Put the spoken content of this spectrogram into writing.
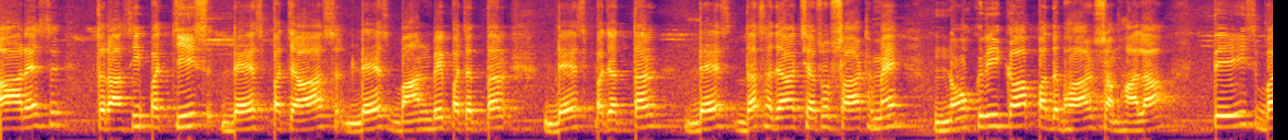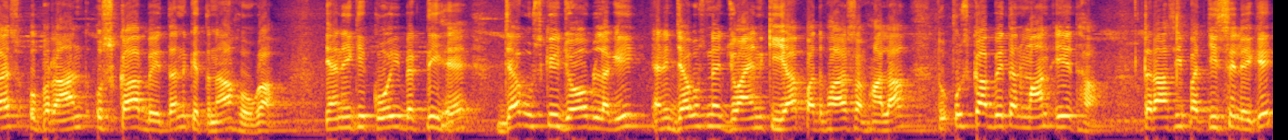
आर एस तिरासी पच्चीस, डैश पचास, डैश बानवे पचहत्तर, डैश पचहत्तर, डैश दस हज़ार छः सौ साठ में नौकरी का पदभार संभाला। तेईस वर्ष उपरांत उसका वेतन कितना होगा? यानी कि कोई व्यक्ति है, जब उसकी जॉब लगी, यानी जब उसने ज्वाइन किया, पदभार संभाला तो उसका वेतनमान ए था, तिरासी पच्चीस से लेके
